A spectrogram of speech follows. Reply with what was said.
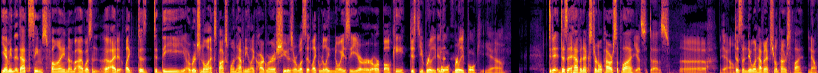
Yeah, I mean that seems fine. I wasn't. Uh, I like. Does did the original Xbox One have any like hardware issues, or was it like really noisy or or bulky? Just really bul- the, really bulky. Yeah. Did it? Does it have an external power supply? Yes, it does. Uh, yeah. Does the new one have an external power supply? No.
